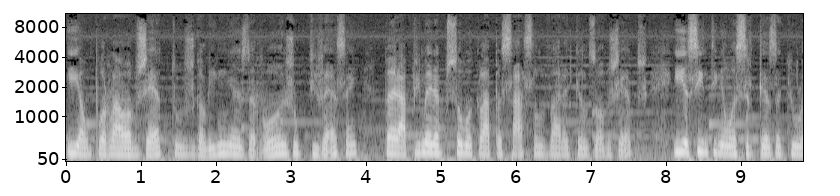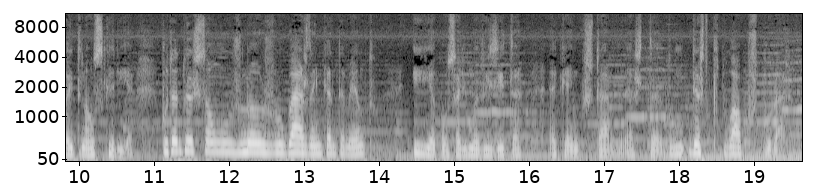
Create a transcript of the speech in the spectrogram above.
iam pôr lá objetos, galinhas, arroz, o que tivessem, para a primeira pessoa que lá passasse levar aqueles objetos e assim tinham a certeza que o leite não se queria. Portanto, estes são os meus lugares de encantamento e aconselho uma visita a quem gostar deste, deste Portugal por explorar.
